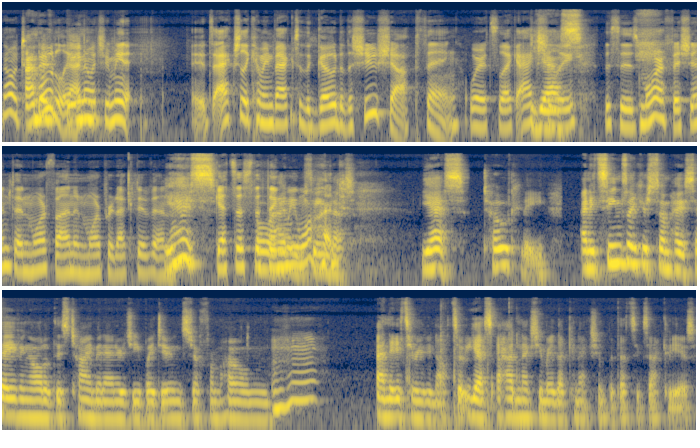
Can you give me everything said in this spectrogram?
No, And it totally. I know what you mean. It's actually coming back to the go to the shoe shop thing, where it's like, actually, Yes. this is more efficient and more fun and more productive and yes gets us the Oh, thing we want. Yes, totally. And it seems like you're somehow saving all of this time and energy by doing stuff from home. hmm And it's really not. So, yes, I hadn't actually made that connection, but that's exactly it.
